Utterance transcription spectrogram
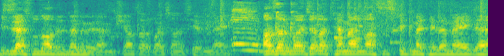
Biz Rəsulzadədən öyrənmişik Azərbaycanı sevməyi. Azərbaycana təmənnasız xidmət eləməyi də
